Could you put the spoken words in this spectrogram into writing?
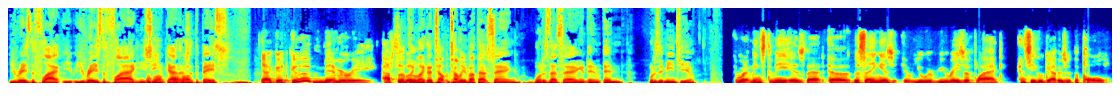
you raise the flag you, you raise the flag and you see uh-huh, who gathers uh-huh. at the base? Yeah good good memory. Absolutely. something like that. Tell, tell me about that saying. What is that saying and, and, and what does it mean to you? What it means to me is that uh, the saying is you you raise a flag and see who gathers at the pole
